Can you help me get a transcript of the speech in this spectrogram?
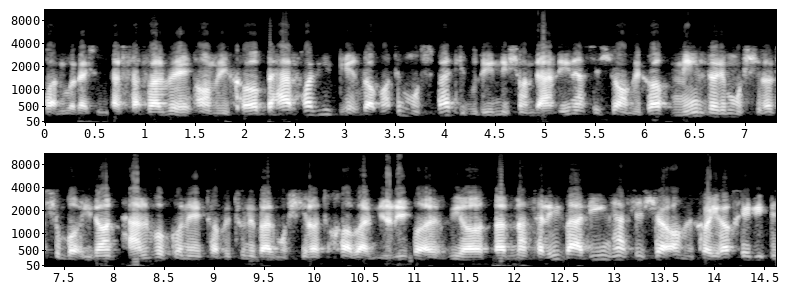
خانوادهشون. در سفر به آمریکا به هر حال یک اقدامات مثبتی بوده. این نشان دهنده این هستش که آمریکا میل داره مشکلاتش با ایران حل بکنه تا بتونه بر مشکلات خاورمیانه بیاد. و مسئله بعدی این هستش که آمریکایی خیلی به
